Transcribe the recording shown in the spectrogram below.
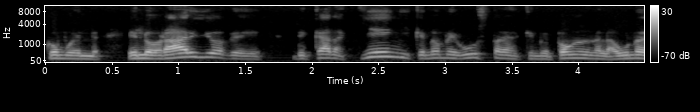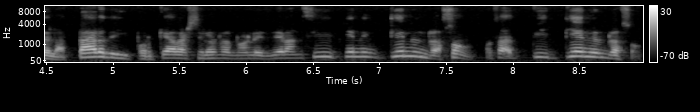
como el, el horario de, de, cada quien y que no me gusta que me pongan a la una de la tarde y por qué a Barcelona no les llevan. Sí, tienen, tienen razón, o sea, tienen razón.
